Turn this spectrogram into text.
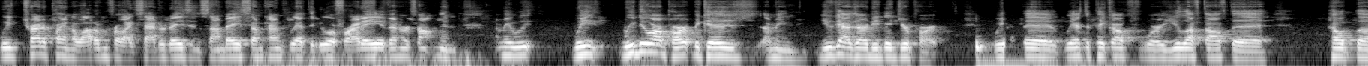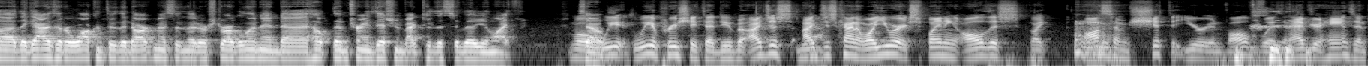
we try to plan a lot of them for like Saturdays and Sundays. Sometimes we have to do a Friday event or something. And I mean, we we we do our part because I mean, you guys already did your part. We have to we have to pick up where you left off to help uh, the guys that are walking through the darkness and that are struggling, and uh, help them transition back to the civilian life. Well, So- we we appreciate that, dude. But I just I just kind of while you were explaining all this like awesome shit that you're involved with and have your hands in,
